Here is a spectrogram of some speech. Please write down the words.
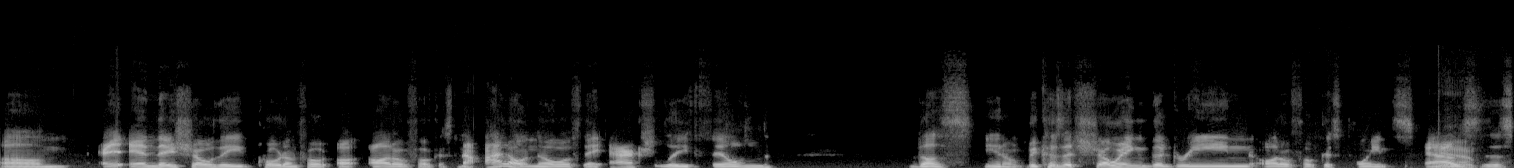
Um, and, and they show the quote unquote uh, autofocus. Now, I don't know if they actually filmed thus, you know, because it's showing the green autofocus points as yeah. this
